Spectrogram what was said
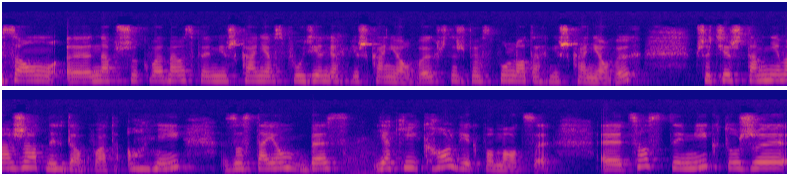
są e, na przykład, mają swoje mieszkania w spółdzielniach mieszkaniowych, czy też we wspólnotach mieszkaniowych? Przecież tam nie ma żadnych dopłat. Oni zostają bez jakiejkolwiek pomocy. E, Co z tymi, którzy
